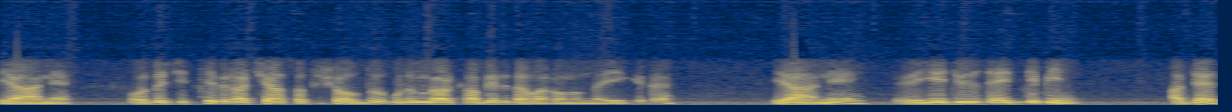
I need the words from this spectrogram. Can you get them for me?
yani orada ciddi bir açığa satış oldu. Bloomberg haberi de var onunla ilgili. Yani e, 750 bin adet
